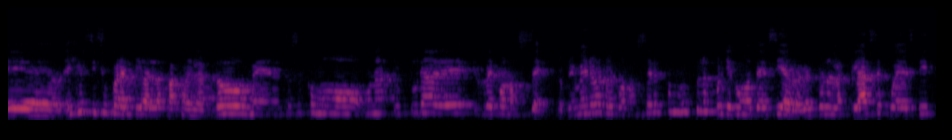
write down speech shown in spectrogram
eh, ejercicios para activar la faja del abdomen, entonces como una estructura de reconocer. Lo primero es reconocer estos músculos porque como te decía, de repente uno en las clases puede decir,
